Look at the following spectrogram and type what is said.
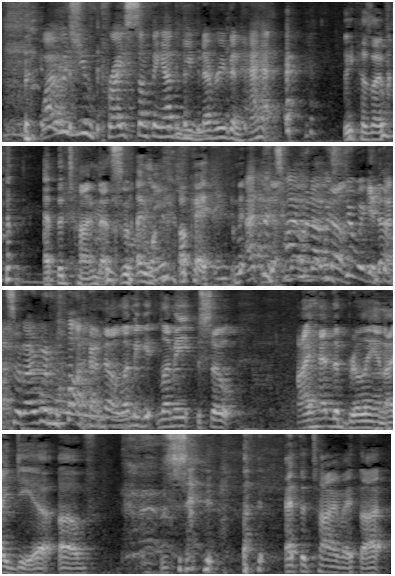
Why would you price something out that you've never even had? because I at the time that's what I want. Okay, At the time when I was doing it, that's what I would want. No, let me get. Let me. So, I had the brilliant idea of. at the time, I thought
